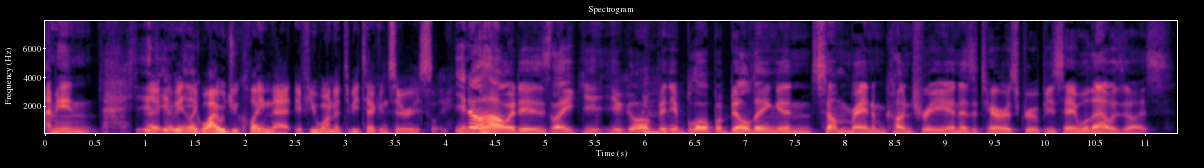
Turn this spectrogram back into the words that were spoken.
I mean, I, I mean, like, why would you claim that if you want it to be taken seriously? You know how it is. Like you, you go up and you blow up a building in some random country, and as a terrorist group, you say, "Well, that was us,"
